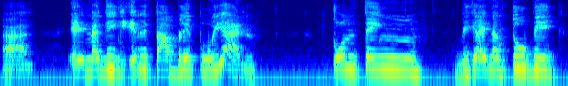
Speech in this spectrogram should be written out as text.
ha, eh naging irritable po yan. Konting bigay ng tubig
